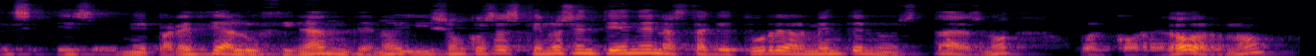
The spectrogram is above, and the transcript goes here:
Es, me parece alucinante, ¿no? Y son cosas que no se entienden hasta que tú realmente no estás, ¿no? O el corredor, ¿no?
